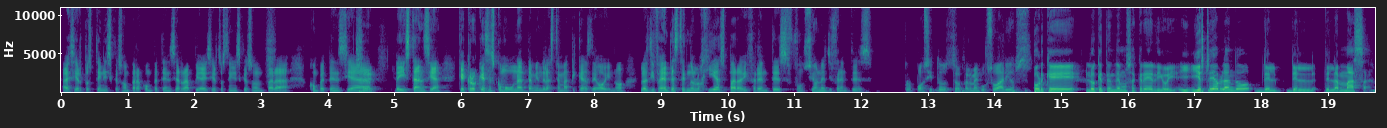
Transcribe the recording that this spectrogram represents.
hay ciertos tenis que son para competencia rápida, hay ciertos tenis que son para competencia de distancia, que creo que esa es como una también de las temáticas de hoy, ¿no? Las diferentes tecnologías para diferentes funciones, diferentes propósitos, Totalmente. usuarios. Porque lo que tendemos a creer, digo, y, estoy hablando del, de la masa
